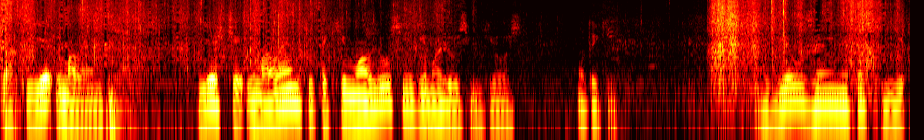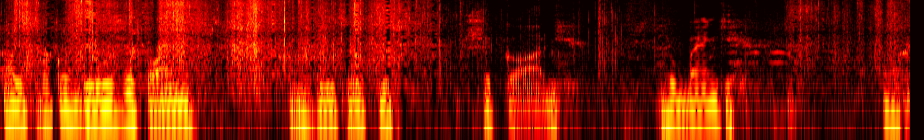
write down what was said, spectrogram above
Так, є і маленькі. Є ще і маленькі, такі малюсінькі-малюсінькі ось. Отакі. А є вже і не такі, але також дуже файні. Дивіться, які шикарні. Грубенькі. Ох,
